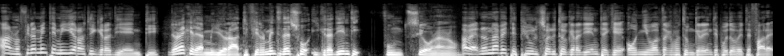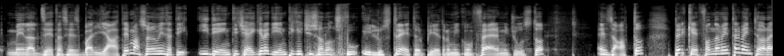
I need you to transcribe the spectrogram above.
Hanno finalmente migliorato i gradienti. Non è che li ha migliorati, finalmente adesso i gradienti funzionano. Vabbè, non avete più il solito gradiente che ogni volta che fate un gradiente poi dovete fare mela Z se sbagliate, ma sono diventati identici ai gradienti che ci sono su Illustrator, Pietro, mi confermi, giusto? Esatto, perché fondamentalmente ora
